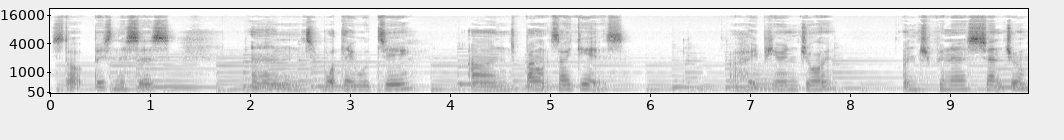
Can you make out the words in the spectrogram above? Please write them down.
start businesses and what they will do and bounce ideas. I hope you enjoy Entrepreneur Central,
